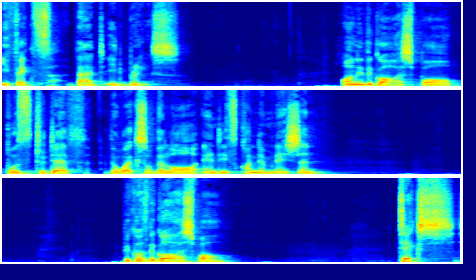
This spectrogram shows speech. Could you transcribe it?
effects that it brings. Only the gospel puts to death the works of the law and its condemnation because the gospel takes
